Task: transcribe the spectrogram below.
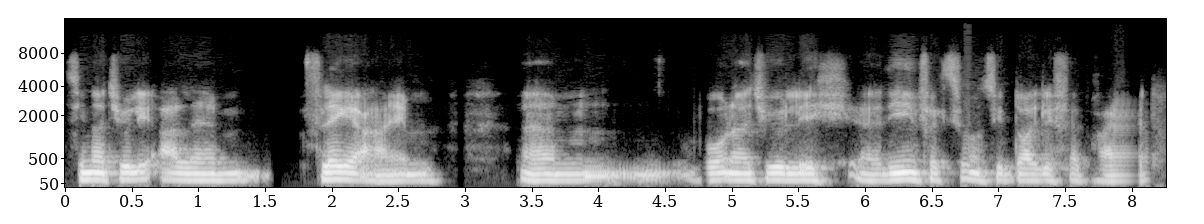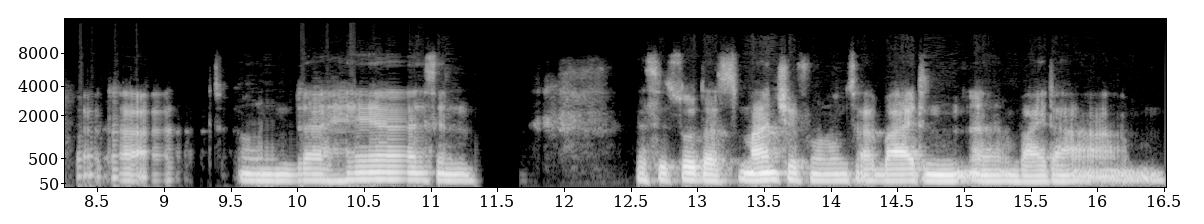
sind natürlich alle Pflegeheime, ähm, wo natürlich äh, die Infektion sich deutlich verbreitet hat. Und daher sind es ist so, dass manche von uns arbeiten äh, weiter ähm,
